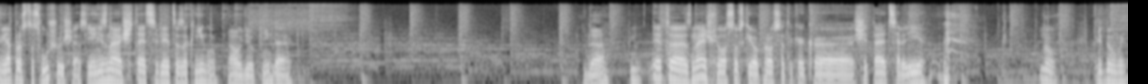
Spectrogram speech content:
Ну, Я просто слушаю сейчас. Я не знаю, считается ли это за книгу. Аудиокнига? Да. Да. Это, знаешь, философский вопрос. Это как э, считается ли... Ну, придумай.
